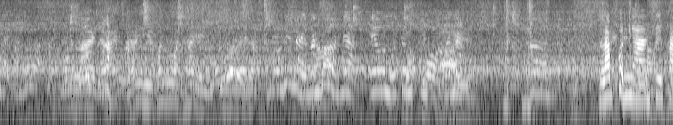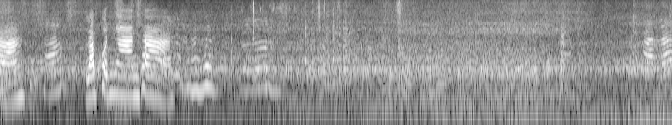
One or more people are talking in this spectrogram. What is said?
ไหนมันนวดไม่เป็นไรเดี๋ยวให้เดี๋ยวให้เฮียเขานวดให้ตัวอะไรล่ะเอาที่ไหนมันนวดเนี่ยเอวหนูจนติโกดแล้วตายเนี่ยรับคนงานสิคะฮะรับคนงานค่ะ ทานแล้ว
